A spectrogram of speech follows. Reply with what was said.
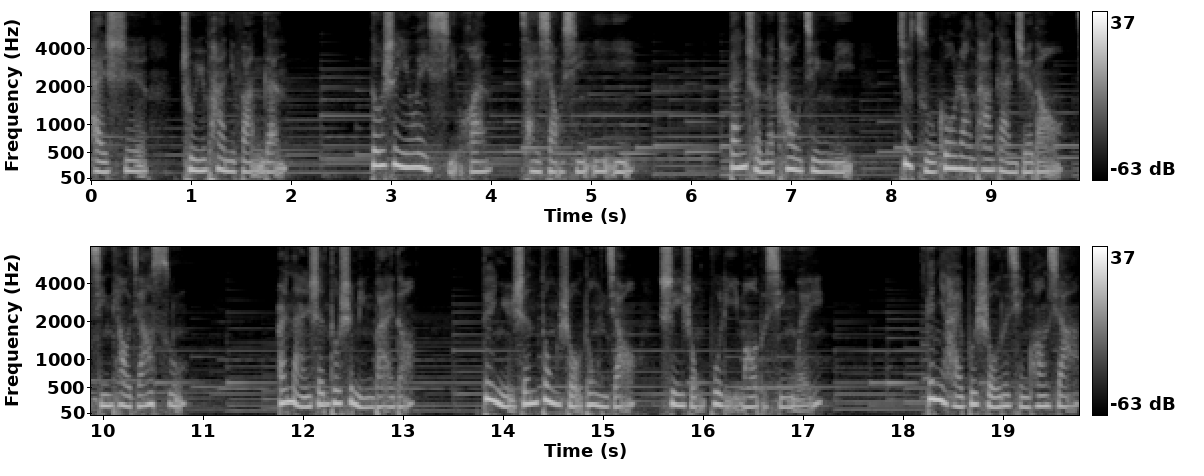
还是出于怕你反感，都是因为喜欢才小心翼翼。单纯的靠近你，就足够让他感觉到心跳加速。而男生都是明白的，对女生动手动脚是一种不礼貌的行为。跟你还不熟的情况下，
